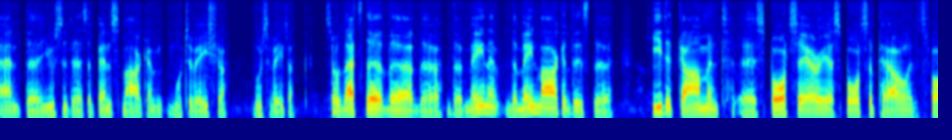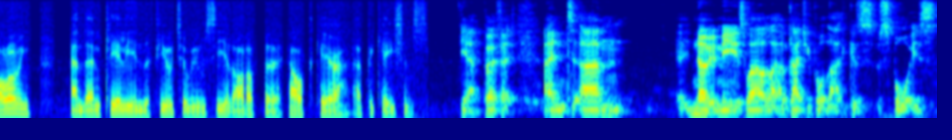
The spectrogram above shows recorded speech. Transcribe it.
and uh, use it as a benchmark and motivation motivator. So that's the the the the main the main market is the heated garment, sports area, sports apparel. It's following, and then clearly in the future we will see a lot of uh, healthcare applications. Yeah, perfect. And um, knowing me as well, like I'm glad you brought that because sport is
